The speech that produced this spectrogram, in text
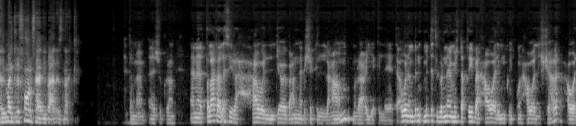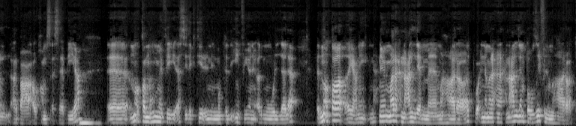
الميكروفون فادي بعد إذنك. تمام. آه، شكرا. أنا اطلعت على الأسئلة رح احاول اجاوب عنها بشكل عام راعية كلياتها اولا مدة البرنامج تقريبا حوالي ممكن تكون حوالي الشهر حوالي أربعة أو خمس أسابيع. آه، النقطة المهمة في أسئلة كثير إن المبتدئين فيهم يقدموا ولا لا. النقطة يعني نحن ما رح نعلم مهارات وإنما رح نعلم توظيف المهارات.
